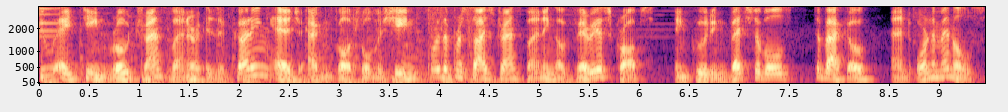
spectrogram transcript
218 Road Transplanter is a cutting-edge agricultural machine for the precise transplanting of various crops, including vegetables, tobacco, and ornamentals.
